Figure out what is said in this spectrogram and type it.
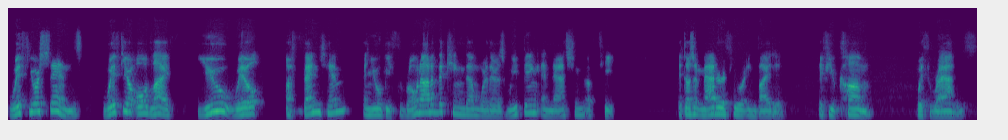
with your sins, with your old life, you will offend him and you will be thrown out of the kingdom where there is weeping and gnashing of teeth. It doesn't matter if you are invited, if you come with rags.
